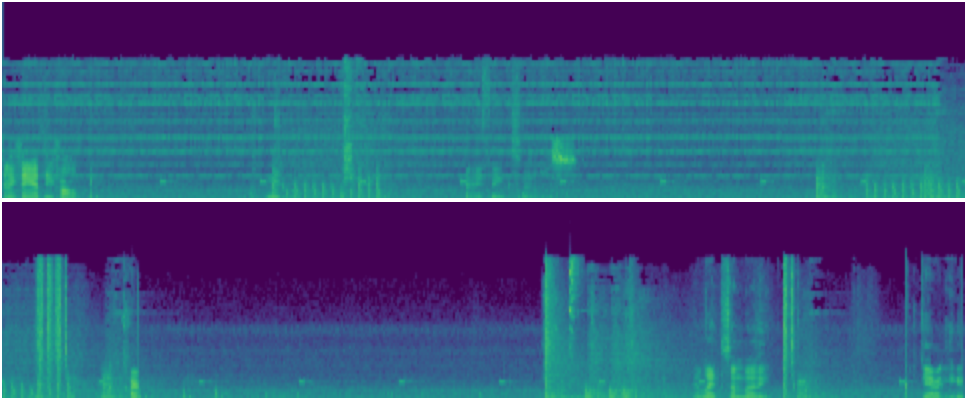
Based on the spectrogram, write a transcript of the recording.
Anything at default? I think so. Nice. I let somebody. Damn it, he could.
